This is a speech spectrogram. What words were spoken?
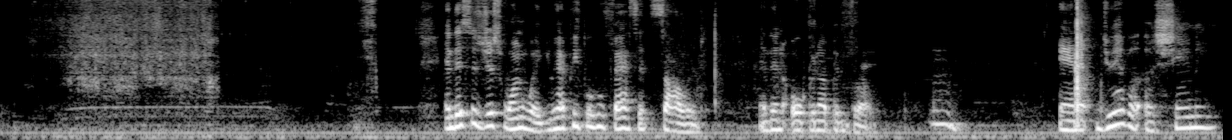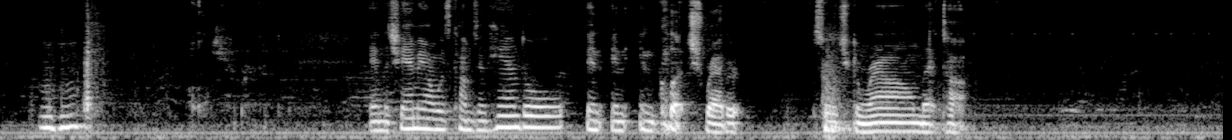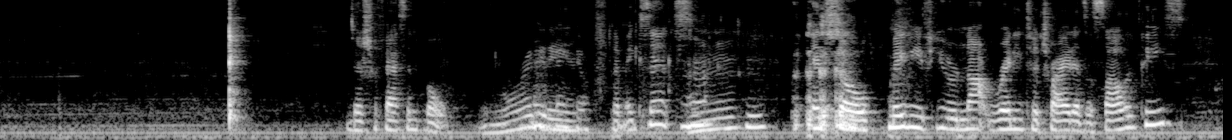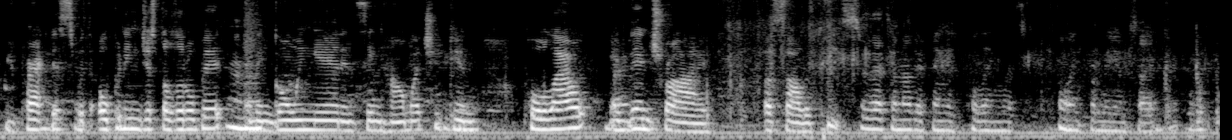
And this is just one way. You have people who facet solid and then open up and throw. And uh, do you have a, a chamois? Mm-hmm. Oh yeah, perfect. And the chamois always comes in handle, in, in, in clutch rather, so that you can round that top. There's your faceted bowl. Alrighty mm, Thank then. you. That makes sense. Mm-hmm. Mm-hmm. And so maybe if you're not ready to try it as a solid piece, you practice with opening just a little bit and mm-hmm. then going in and seeing how much you can pull out and then try a solid piece. So that's another thing is pulling with, pulling from the inside.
